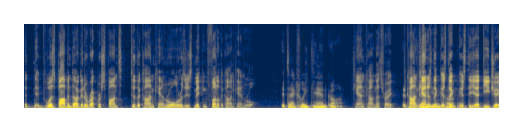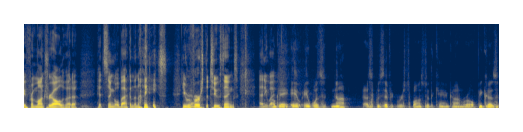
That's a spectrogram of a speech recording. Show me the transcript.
it, was Bob and Doug a direct response to the Con-Can rule, or was it just making fun of the Con-Can rule? It's actually CanCon. CanCon, that's right. Kon Kan is the is the is the uh, DJ from Montreal who had a hit single back in the '90s. He reversed yeah. the two things. Anyway. Okay, it, it was not a specific response to the CanCon rule because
